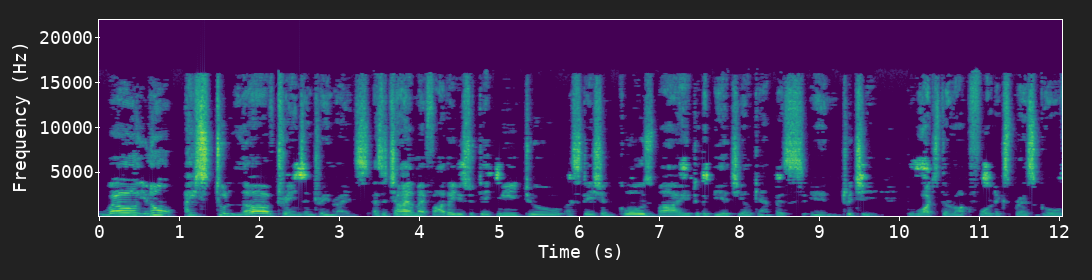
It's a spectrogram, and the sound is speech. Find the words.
Well, you know, I used to love trains and train rides. As a child, my father used to take me to a station close by to the BHEL campus in Trichy to watch the Rockfort Express go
